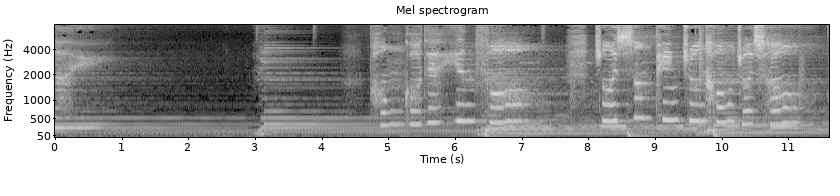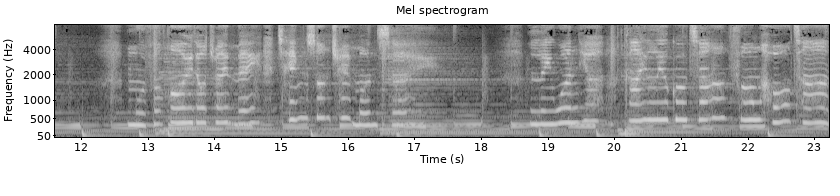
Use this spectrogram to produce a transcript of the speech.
礼。碰过的烟火，在身边尽可在手。没法爱到最美，情深处万世，灵魂若戒了固执，方可灿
